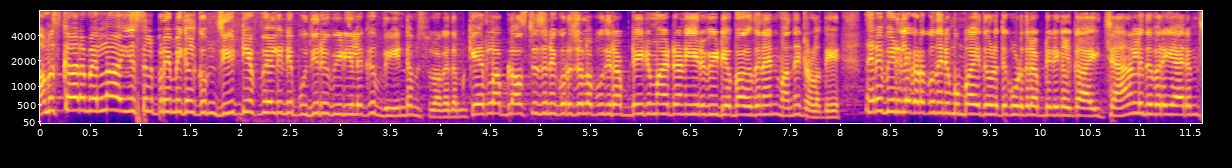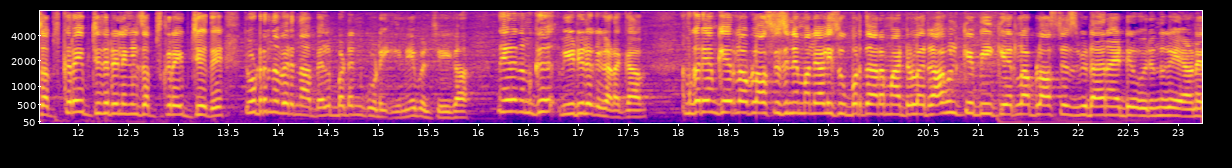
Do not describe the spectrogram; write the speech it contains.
നമസ്കാരം. എല്ലാ ഐ എസ് എൽ പ്രേമികൾക്കും ജി ടി എഫ് വേൾഡിന്റെ പുതിയൊരു വീഡിയോയിലേക്ക് വീണ്ടും സ്വാഗതം. കേരള ബ്ലാസ്റ്റേഴ്സിനെ കുറിച്ചുള്ള പുതിയൊരു അപ്ഡേറ്റുമായിട്ടാണ് ഈ ഒരു വീഡിയോ ഭാഗത്ത് ഞാൻ വന്നിട്ടുള്ളത്. നേരെ വീഡിയോയിലേക്ക് കടക്കുന്നതിന് മുമ്പായി ഇതുപോലത്തെ കൂടുതൽ അപ്ഡേറ്റുകൾക്കായി ചാനൽ ഇതുവരെ ആരും സബ്സ്ക്രൈബ് ചെയ്തിട്ടില്ലെങ്കിൽ സബ്സ്ക്രൈബ് ചെയ്ത് തുടർന്ന് വരുന്ന ബെൽ ബട്ടൺ കൂടി എനേബിൾ ചെയ്യുക. നേരെ നമുക്ക് വീഡിയോയിലേക്ക് കടക്കാം. നമുക്കറിയാം കേരള ബ്ലാസ്റ്റേഴ്സിന്റെ മലയാളി സൂപ്പർ താരമായിട്ടുള്ള Rahul K P Kerala Blasters വിടാനായിട്ട് ഒരുങ്ങുകയാണ്.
